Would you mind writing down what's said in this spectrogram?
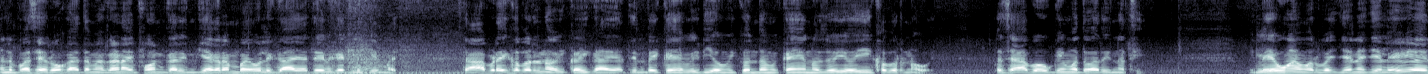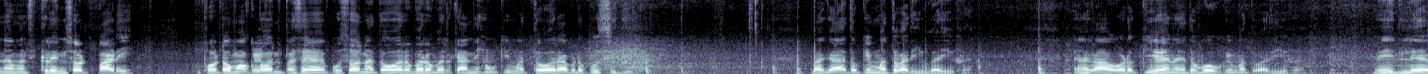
અને પછી રોગા તમે ઘણા ફોન કરીને કે રામભાઈ ઓલી ગાય હતી ને કેટલી કિંમત? તો આપણે ખબર ન હોય કઈ ગાય હતી ને ભાઈ, કઈ વીડિયો મૂક્યો તમે કઈ જોયો એ ખબર ન હોય. પછી આ બહુ કિંમતવાળી નથી. એટલે એવું અમારું ભાઈ, જેને જે લેવી હોય ને આમાં સ્ક્રીનશોટ પાડી ફોટો મોકલો ને પછી પૂછો ને તો બરોબર કે આની શું કિંમત? તો આપણે પૂછી દઈએ. બાકી આ તો કિંમતવાળી ગાયું છે. એને આ ઓળખી છે ને તો બહુ કિંમતવાળી છે. એ જ લે,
